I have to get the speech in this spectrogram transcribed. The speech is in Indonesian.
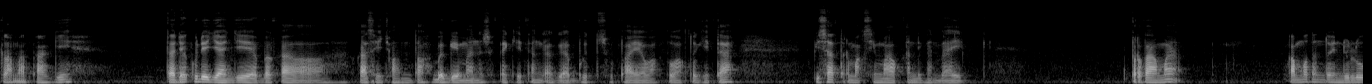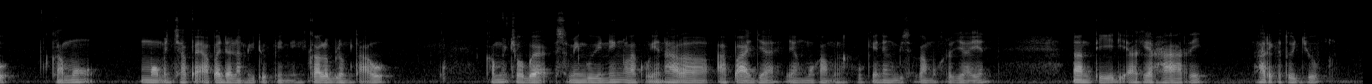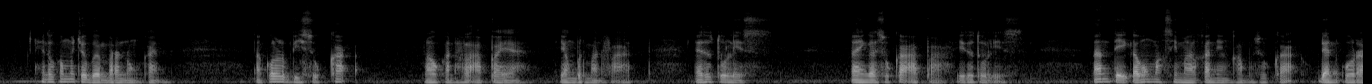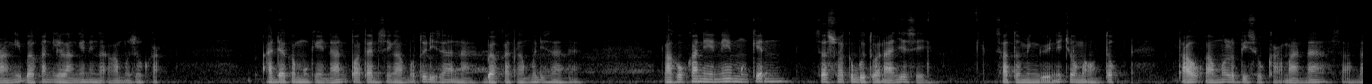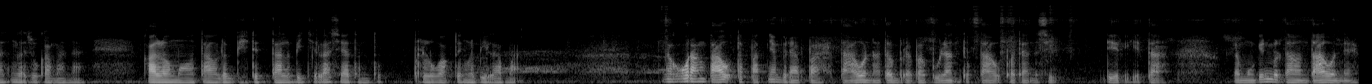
Selamat pagi. Tadi aku udah janji ya bakal kasih contoh bagaimana supaya kita nggak gabut, supaya waktu-waktu kita bisa termaksimalkan dengan baik. Pertama, kamu tentuin dulu kamu mau mencapai apa dalam hidup ini. Kalau belum tahu, kamu coba seminggu ini ngelakuin hal apa aja yang mau kamu lakuin, yang bisa kamu kerjain. Nanti di akhir hari, hari ketujuh, itu kamu coba merenungkan. Aku lebih suka melakukan hal apa ya yang bermanfaat. Nah itu tulis. Nah yang gak suka apa, itu tulis. Nanti kamu maksimalkan yang kamu suka dan kurangi bahkan hilangin yang gak kamu suka. Ada kemungkinan potensi kamu tuh di sana, bakat kamu di sana. Lakukan ini mungkin sesuai kebutuhan aja sih. Satu minggu ini cuma untuk tahu kamu lebih suka mana sama nggak suka mana. Kalau mau tahu lebih detail, lebih jelas ya tentu perlu waktu yang lebih lama. Aku kurang tahu tepatnya berapa tahun atau berapa bulan untuk tahu potensi diri kita. Ya mungkin bertahun-tahun ya.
